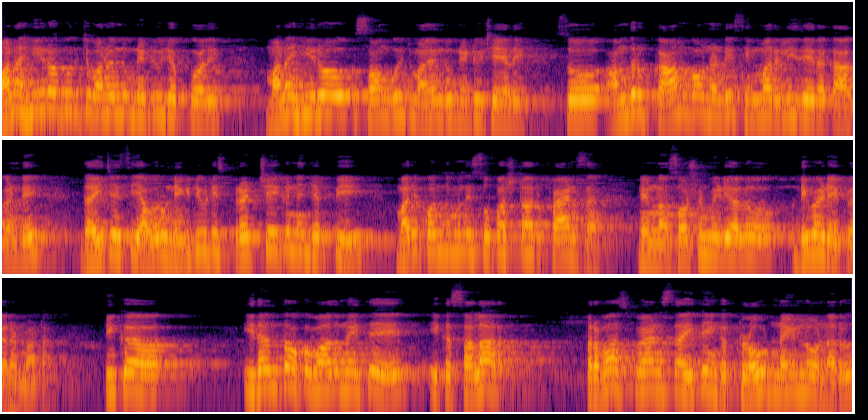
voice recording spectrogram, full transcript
మన హీరో గురించి మనం ఎందుకు నెగిటివ్ చెప్పుకోవాలి? మన హీరో సాంగ్ గురించి మనం ఎందుకు నెగిటివ్ చేయాలి? సో అందరూ కామ్గా ఉండండి సినిమా రిలీజ్ అయ్యేదాకా ఆగండి. దయచేసి ఎవరు నెగిటివిటీ స్ప్రెడ్ చేయకండి అని చెప్పి మరి కొంతమంది సూపర్ స్టార్ ఫ్యాన్స్ నిన్న సోషల్ మీడియాలో డివైడ్ అయిపోయారనమాట ఇంకా ఇదంతా ఒక వాదన అయితే ఇక సలార్ ప్రభాస్ ఫ్యాన్స్ అయితే ఇంకా క్లౌడ్ నైన్లో ఉన్నారు.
